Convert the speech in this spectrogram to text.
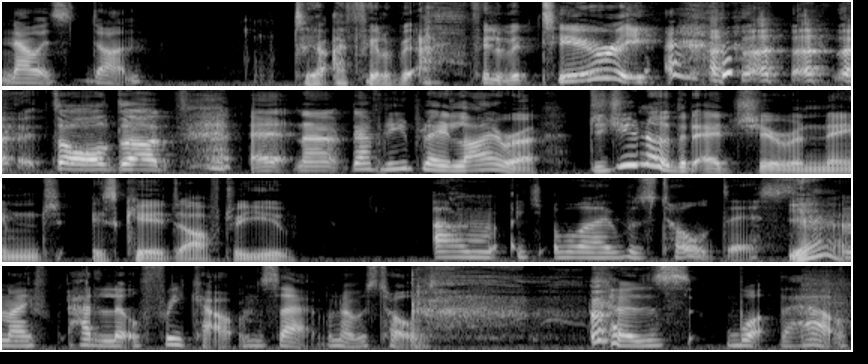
now it's done. Te- I feel a bit, I feel a bit teary. it's all done. Uh, now, Dafne, you play Lyra. Did you know that Ed Sheeran named his kid after you? Um, well, I was told this. Yeah. And I had a little freak out on set when I was told. Because what the hell?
